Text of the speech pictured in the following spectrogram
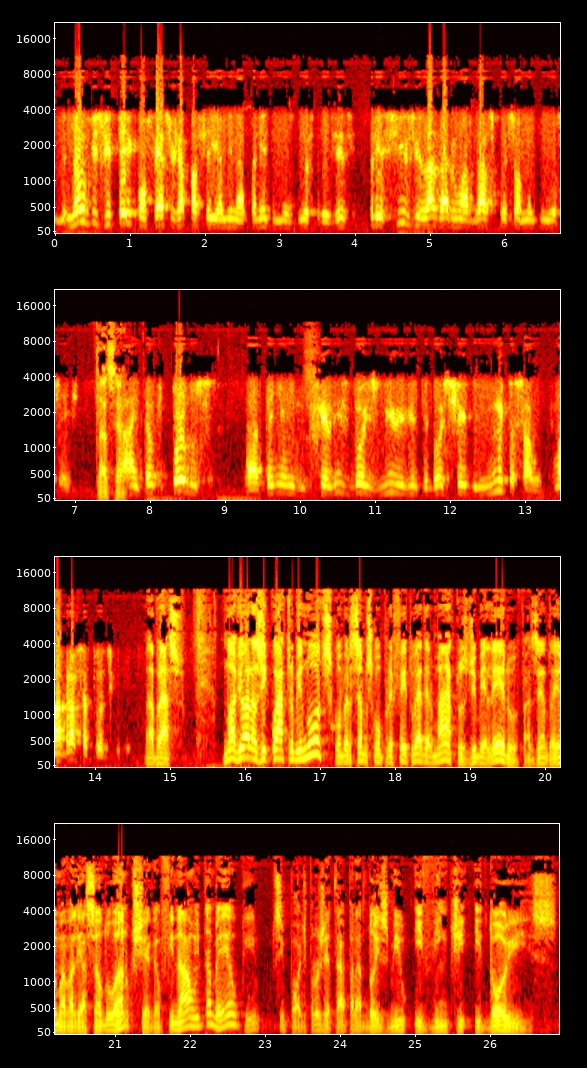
não visitei, confesso, já passei ali na frente umas duas, três vezes, preciso ir lá dar um abraço pessoalmente em vocês. Tá certo. Tá? Então que todos uh, tenham um feliz 2022 cheio de muita saúde. Um abraço a todos. Um abraço. Nove horas e quatro minutos, conversamos com o prefeito Éder Matos de Beleiro, fazendo aí uma avaliação do ano que chega ao final e também é o que se pode projetar para 2022.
